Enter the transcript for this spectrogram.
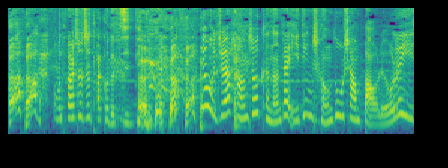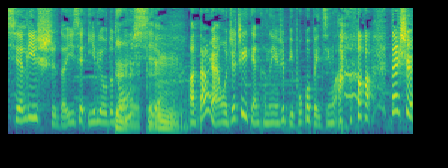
我们当时说这是 taco 的基地，因为我觉得杭州可能在一定程度上保留了一些历史的一些遗留的东西。对，嗯啊，当然，我觉得这一点可能也是比不过北京了，但是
